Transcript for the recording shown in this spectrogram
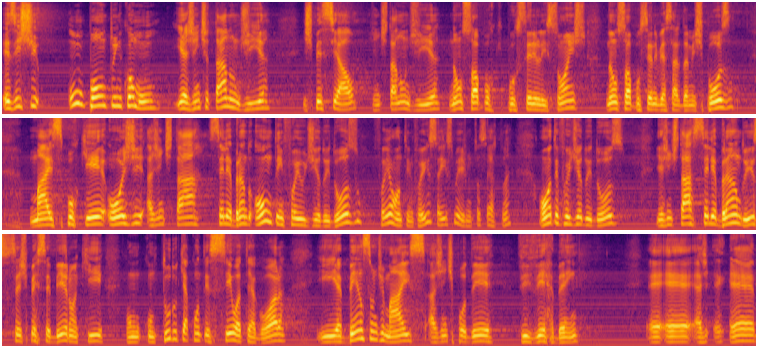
existe um ponto em comum, e a gente está num dia especial, a gente está num dia, não só por, por ser eleições, não só por ser aniversário da minha esposa, mas porque hoje a gente está celebrando. Ontem foi o dia do idoso, foi ontem, foi isso? É isso mesmo, estou certo, né? Ontem foi o dia do idoso e a gente está celebrando isso. Vocês perceberam aqui com, com tudo o que aconteceu até agora e é bênção demais a gente poder viver bem. É, é, é, é,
